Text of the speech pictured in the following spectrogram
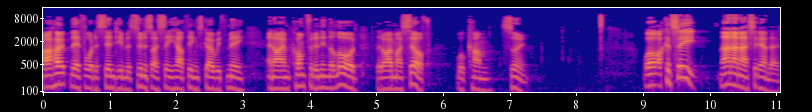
I hope, therefore, to send him as soon as I see how things go with me, and I am confident in the Lord that I myself will come soon. Well, I can see. No, no, no, sit down, Dave.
